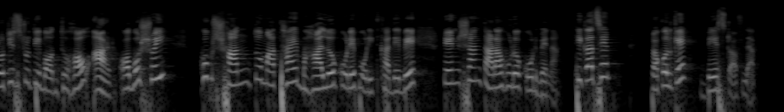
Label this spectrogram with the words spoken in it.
প্রতিশ্রুতিবদ্ধ হও। আর অবশ্যই খুব শান্ত মাথায় ভালো করে পরীক্ষা দেবে, টেনশন তাড়াহুড়ো করবে না, ঠিক আছে? সকলকে বেস্ট অফ লাক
